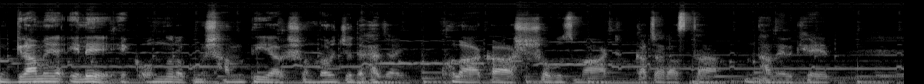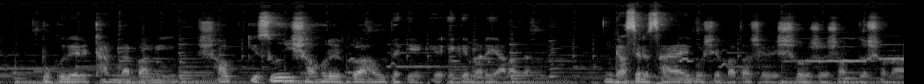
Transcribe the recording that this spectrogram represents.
গ্রামে এলে এক অন্যরকম শান্তি আর সৌন্দর্য দেখা যায়। খোলা আকাশ, সবুজ মাঠ, কাঁচা রাস্তা, ধানের ক্ষেত, পুকুরের ঠান্ডা পানি সব কিছুই শহরের কোলাহল থেকে একে- একেবারে আলাদা। গাছের ছায়ায় বসে বাতাসের শো শব্দ শোনা,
